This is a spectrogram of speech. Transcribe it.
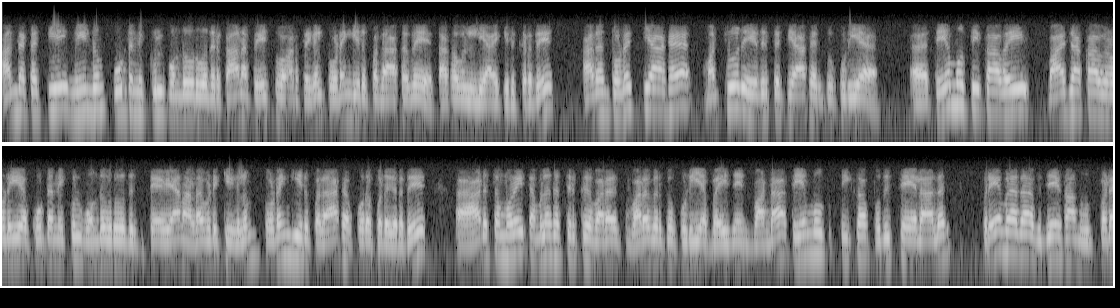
அந்த கட்சியை மீண்டும் கூட்டணிக்குள் கொண்டு வருவதற்கான பேச்சுவார்த்தைகள் தொடங்கி இருப்பதாகவே தகவல் வெளியாகி இருக்கிறது அதன் தொடர்ச்சியாக மற்றொரு எதிர்க்கட்சியாக இருக்கக்கூடிய அஹ், தேமுதிகவை பாஜகவினுடைய கூட்டணிக்குள் கொண்டு வருவதற்கு தேவையான நடவடிக்கைகளும் தொடங்கி இருப்பதாக கூறப்படுகிறது. அஹ், அடுத்த முறை தமிழகத்திற்கு வர வரவிருக்கக்கூடிய பைஜெயின் பாண்டா தேமுதிக பொதுச் செயலாளர் பிரேமலதா விஜயகாந்த் உட்பட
